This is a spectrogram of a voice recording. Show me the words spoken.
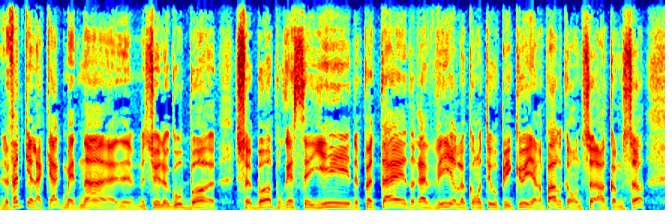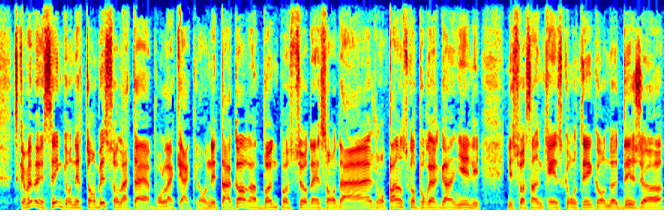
le fait que la CAQ, maintenant, euh, M. Legault bat, se bat pour essayer de peut-être ravir le comté au PQ et en parle comme ça, comme ça, c'est quand même un signe qu'on est retombé sur la terre pour la CAQ. On est encore en bonne posture d'un sondage. On pense qu'on pourrait regagner les, les 75 comtés qu'on a déjà,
